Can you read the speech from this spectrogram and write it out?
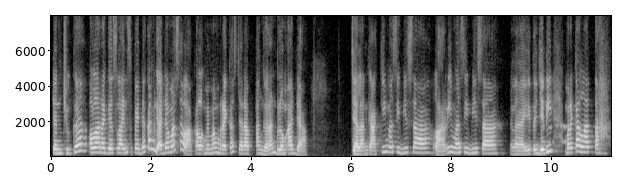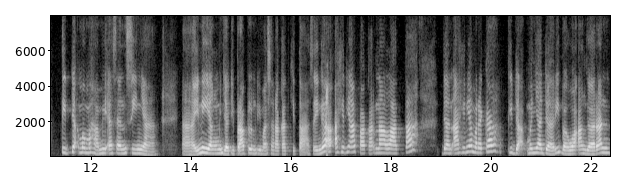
Dan juga olahraga selain sepeda kan nggak ada masalah kalau memang mereka secara anggaran belum ada. Jalan kaki masih bisa, lari masih bisa. Nah itu, jadi mereka latah, tidak memahami esensinya. Nah ini yang menjadi problem di masyarakat kita. Sehingga akhirnya apa? Karena latah, dan akhirnya mereka tidak menyadari bahwa anggaran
